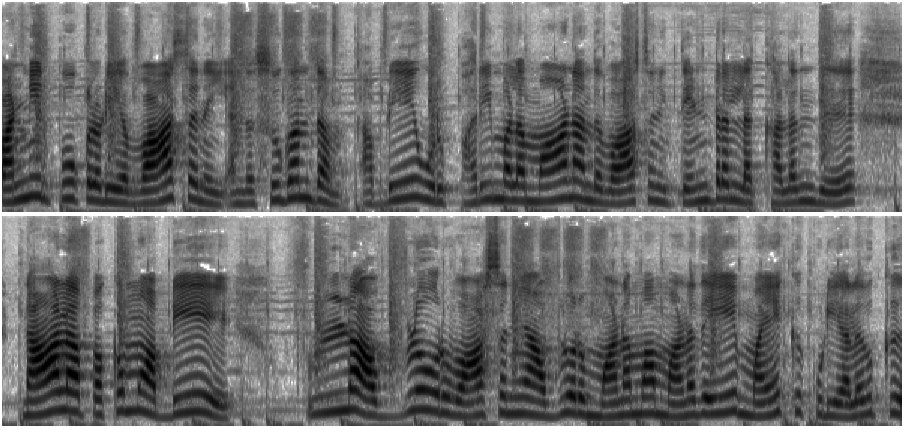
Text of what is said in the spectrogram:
பன்னீர் பூக்களுடைய வாசனை அந்த சுகந்தம் அப்படியே ஒரு பரிமளமான அந்த வாசனை தென்றலில் கலந்து நாலா பக்கமும் அப்படியே ஃபுல்லாக அவ்வளோ ஒரு வாசனையாக அவ்வளோ ஒரு மனமாக மனதையே மயக்கக்கூடிய அளவுக்கு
